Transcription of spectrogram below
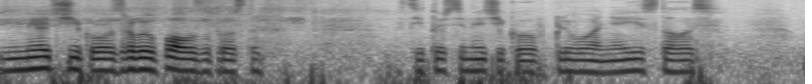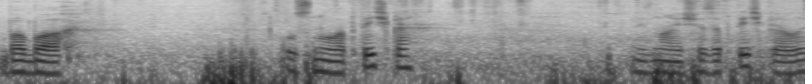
Не очікував, зробив паузу просто. В цій точці не очікував клювання і сталося бабах. Уснула птичка. Не знаю, що за птичка, але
